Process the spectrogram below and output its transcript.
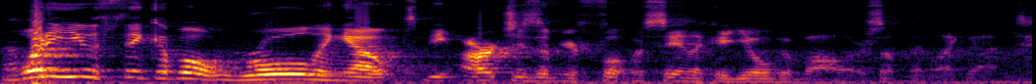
What do you think about rolling out the arches of your foot with, say, like a yoga ball or something like that?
